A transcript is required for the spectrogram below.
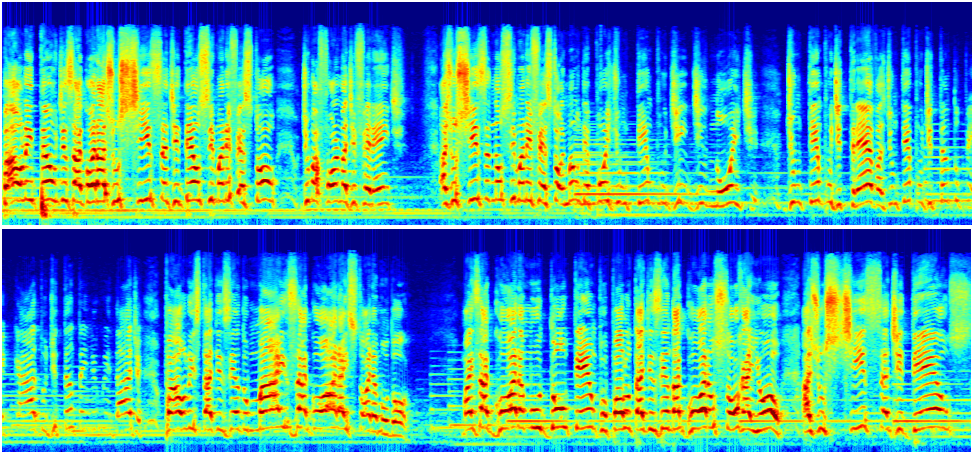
Paulo então diz agora: a justiça de Deus se manifestou de uma forma diferente. A justiça não se manifestou, irmão, depois de um tempo de, de noite, de um tempo de trevas, de um tempo de tanto pecado, de tanta iniquidade. Paulo está dizendo, mas agora a história mudou mas agora mudou o tempo. Paulo está dizendo: agora o sol raiou, a justiça de Deus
